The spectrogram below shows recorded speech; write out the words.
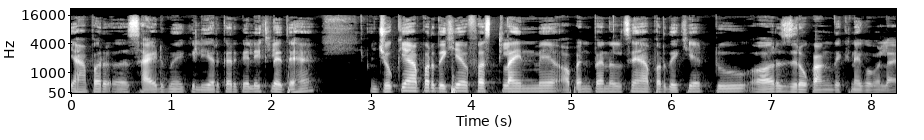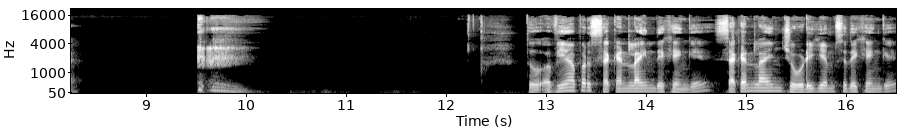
यहाँ पर साइड में क्लियर करके लिख लेते हैं। जो कि यहाँ पर देखिए, फ़र्स्ट लाइन में ओपन पैनल से यहाँ पर देखिए, टू और ज़ीरो कांग देखने को मिला है। तो अभी यहाँ पर सेकंड लाइन देखेंगे। सेकंड लाइन जोड़ी गेम से देखेंगे।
